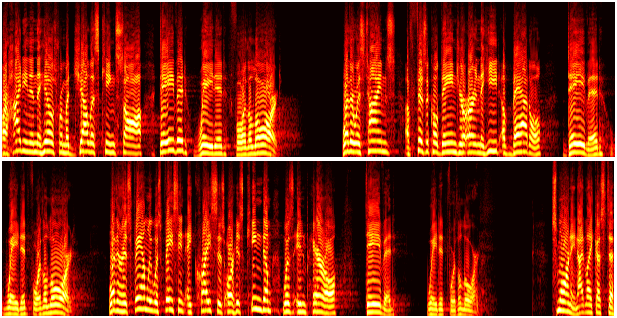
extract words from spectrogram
or hiding in the hills from a jealous King Saul, David waited for the Lord. Whether it was times of physical danger or in the heat of battle, David waited for the Lord. Whether his family was facing a crisis or his kingdom was in peril, David waited for the Lord. This morning, I'd like us to,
